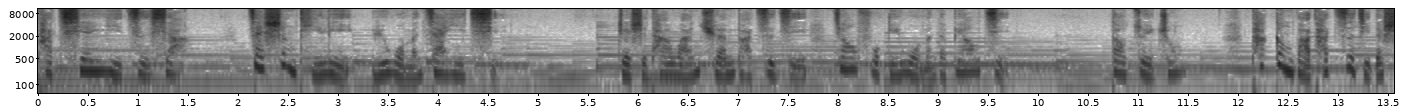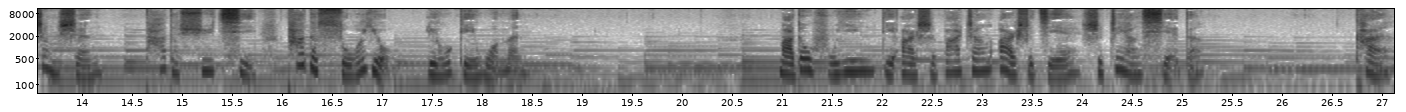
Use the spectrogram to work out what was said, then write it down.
他谦抑自下，在圣体里与我们在一起。这是他完全把自己交付给我们的标记。到最终，他更把他自己的圣神、他的虚气、他的所有留给我们。马窦福音第二十八章二十节是这样写的。看，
